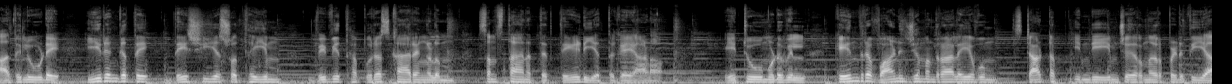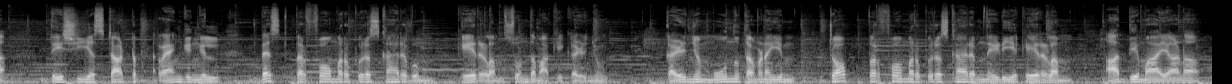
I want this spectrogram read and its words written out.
അതിലൂടെ ഈ രംഗത്തെ ദേശീയ ശ്രദ്ധയും വിവിധ പുരസ്കാരങ്ങളും സംസ്ഥാനത്തെ തേടിയെത്തുകയാണ്. ഏറ്റവും ഒടുവിൽ കേന്ദ്ര വാണിജ്യ മന്ത്രാലയവും സ്റ്റാർട്ടപ്പ് ഇന്ത്യയും ചേർന്ന് ഏർപ്പെടുത്തിയ ദേശീയ സ്റ്റാർട്ടപ്പ് റാങ്കിങ്ങിൽ ബെസ്റ്റ് പെർഫോമർ പുരസ്കാരവും കേരളം സ്വന്തമാക്കി കഴിഞ്ഞു. കഴിഞ്ഞ മൂന്ന് തവണയും ടോപ്പ് പെർഫോമർ പുരസ്കാരം നേടിയ കേരളം ആദ്യമായാണ്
